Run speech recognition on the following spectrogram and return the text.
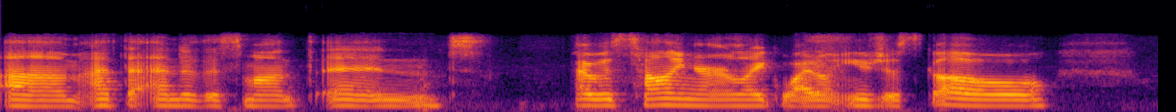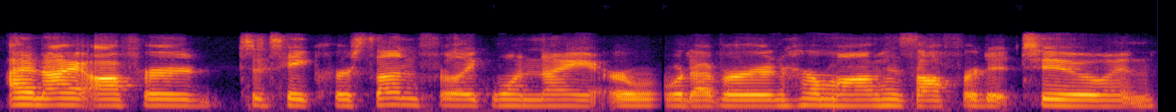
um, at the end of this month, and I was telling her like, why don't you just go? and I offered to take her son for like one night or whatever, and her mom has offered it too. And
